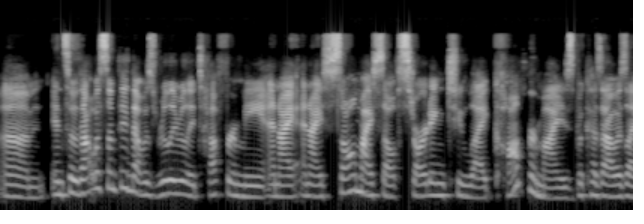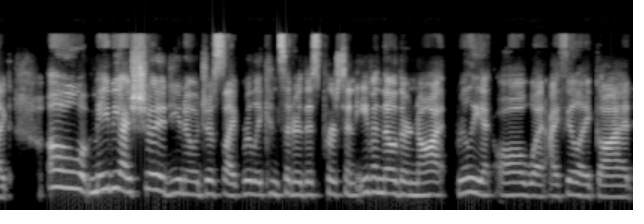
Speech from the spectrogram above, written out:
Um, and so that was something that was really, really tough for me. And I and I saw myself starting to like compromise because I was like, oh, maybe I should, you know, just like really consider this person, even though they're not really at all what I feel like God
